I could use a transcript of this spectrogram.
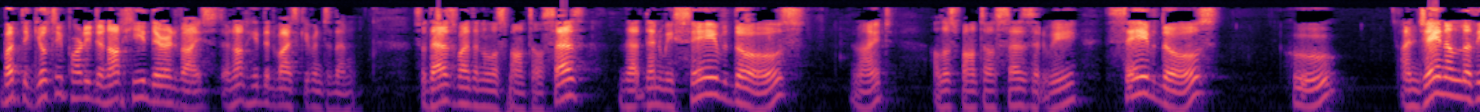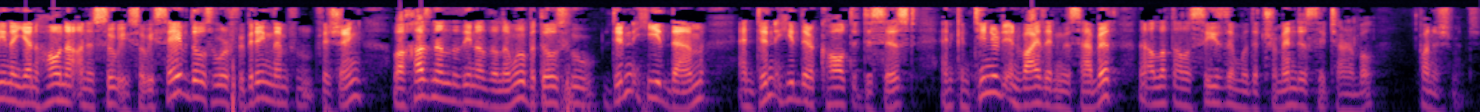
But the guilty party did not heed their advice. Did not heed the advice given to them. So that is why then Allah subhanahu wa ta'ala says that then we saved those, right? Allah subhanahu wa ta'ala says that we saved those who أنجينا الذين ينهون عن السوء. So we saved those who were forbidding them from fishing. وأخذنا الذين ظلموا. But those who didn't heed them and didn't heed their call to desist and continued in violating the Sabbath, then Allah Ta'ala sees them with a tremendously terrible punishment.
